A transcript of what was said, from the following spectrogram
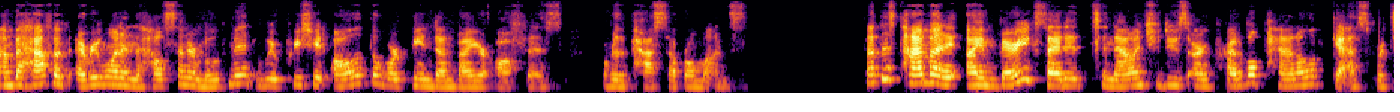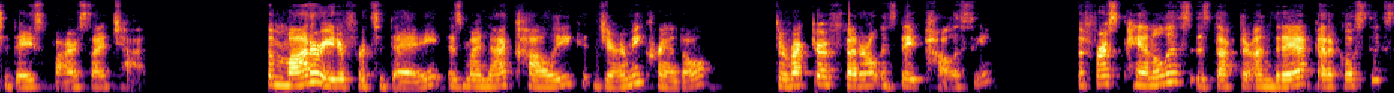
On behalf of everyone in the Health Center movement, we appreciate all of the work being done by your office over the past several months. At this time, I, I am very excited to now introduce our incredible panel of guests for today's fireside chat. The moderator for today is my NAC colleague, Jeremy Crandall, Director of Federal and State Policy. The first panelist is Dr. Andrea Caracostis,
